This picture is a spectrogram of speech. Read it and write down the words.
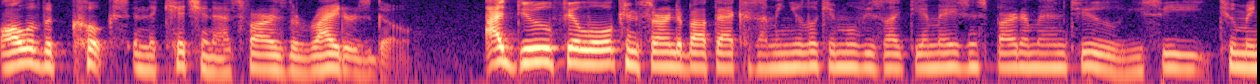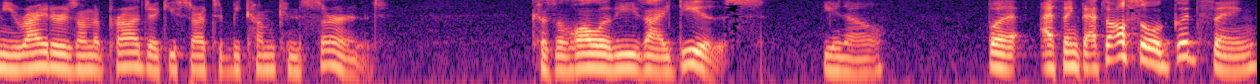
all of the cooks in the kitchen as far as the writers go. I do feel a little concerned about that because, I mean, you look at movies like The Amazing Spider Man 2, you see too many writers on the project, you start to become concerned because of all of these ideas, you know. But I think that's also a good thing,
